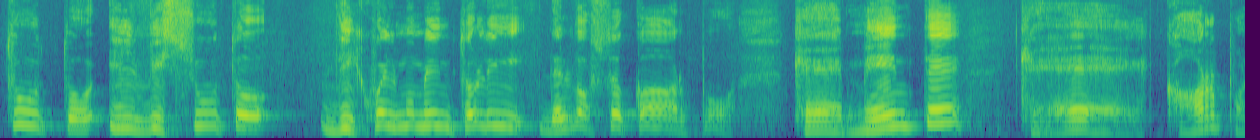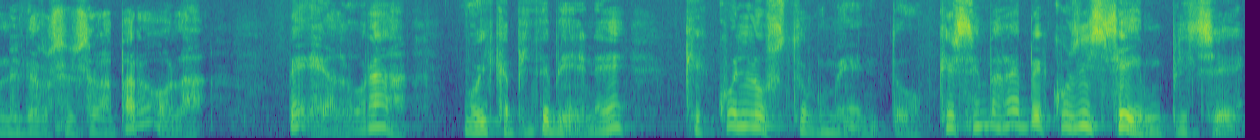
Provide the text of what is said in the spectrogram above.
tutto il vissuto di quel momento lì del vostro corpo, che è mente, che è corpo nel vero senso della parola. Beh, allora voi capite bene che quello strumento, che sembrerebbe così semplice,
